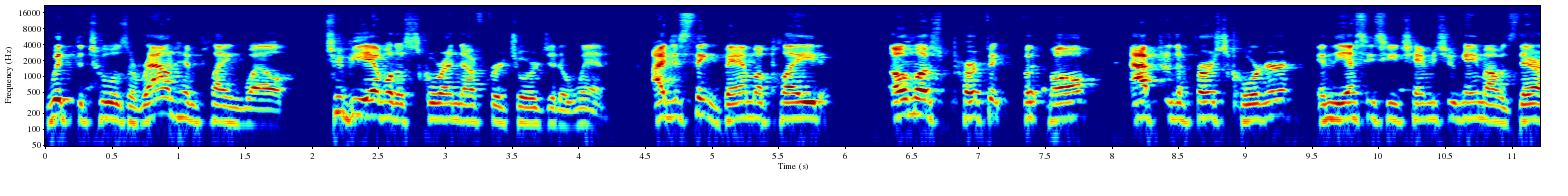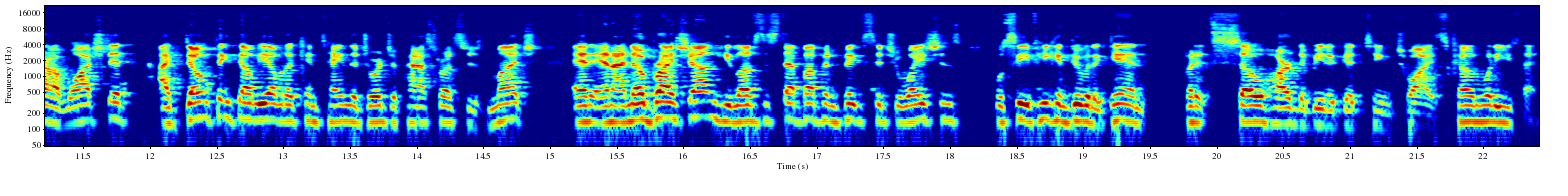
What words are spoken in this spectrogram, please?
with the tools around him playing well to be able to score enough for Georgia to win? I just think Bama played almost perfect football after the first quarter in the SEC championship game. I was there, I watched it. I don't think they'll be able to contain the Georgia pass rushers much. And and I know Bryce Young, he loves to step up in big situations. We'll see if he can do it again. But it's so hard to beat a good team twice. Cone, what do you think?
